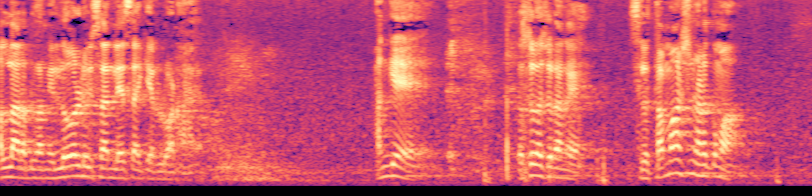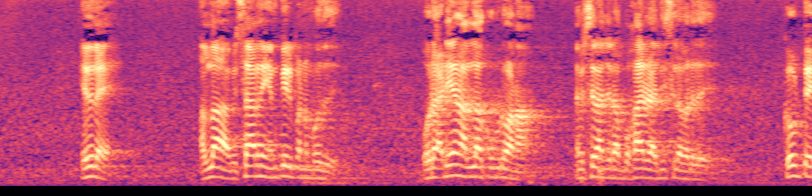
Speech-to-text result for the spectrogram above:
அல்லாஹ் ரபுல் ஆலமீன் எல்லோருடைய விசாரணை லேசாக்கி அருள்வானாக. அங்கே ரசூலா சொல்றாங்க சில தமாஷு நடக்குமா? இதில் அல்லாஹ் விசாரணை என்கொயரி பண்ணும்போது ஒரு அடியான் அல்லாஹ் கூப்பிடுவானா? நபிசிலாஞ்சனா புகாரி அதிசல வருது. கூப்பிட்டு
